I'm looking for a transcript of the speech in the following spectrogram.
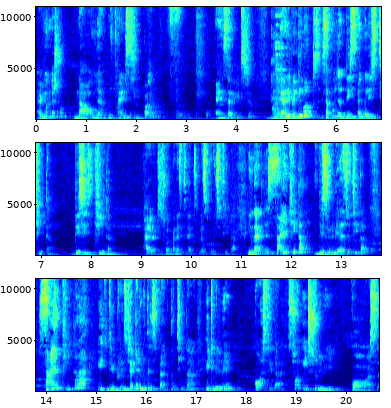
Have you understood? Now you have to find simple answer it's derivative of suppose that this angle is theta this is theta 5x square minus 3x plus 4 is theta. In that case, sine theta, this will be also theta. Sine theta is differentiated with respect to theta. It will be cos theta. So it should be cos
